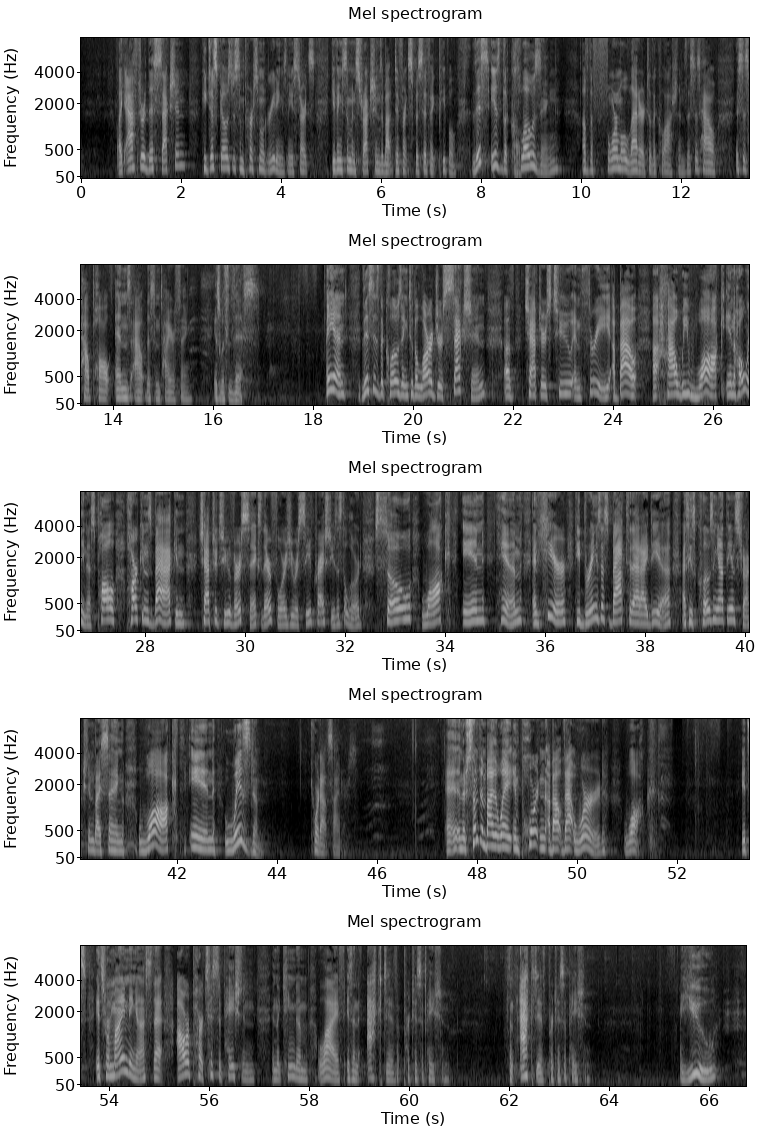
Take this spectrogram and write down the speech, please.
Like, after this section, he just goes to some personal greetings and he starts giving some instructions about different specific people. This is the closing of the formal letter to the Colossians. This is how, this is how Paul ends out this entire thing, is with this. And this is the closing to the larger section of chapters two and three about uh, how we walk in holiness. Paul harkens back in chapter two, verse six Therefore, as you receive Christ Jesus the Lord, so walk in him. And here he brings us back to that idea as he's closing out the instruction by saying, Walk in wisdom toward outsiders. And, and there's something, by the way, important about that word, walk. It's, it's reminding us that our participation in the kingdom life is an active participation. It's an active participation. You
